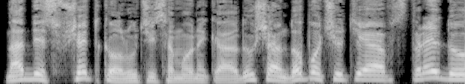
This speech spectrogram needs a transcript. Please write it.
Na dnes všetko, Luči sa Monika a Dušan, do počutia v stredu.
